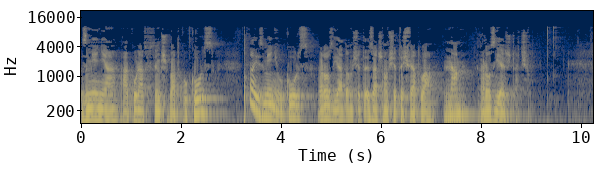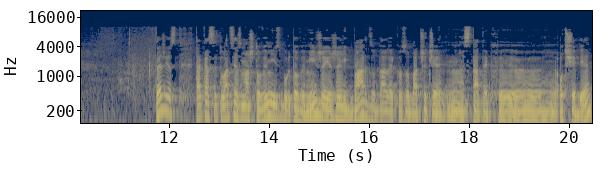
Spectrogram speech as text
zmienia akurat w tym przypadku kurs. No i zmienił kurs, rozjadą się, te, zaczną się te światła nam rozjeżdżać. Też jest taka sytuacja z masztowymi i z burtowymi, że jeżeli bardzo daleko zobaczycie mm, statek y, od siebie,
